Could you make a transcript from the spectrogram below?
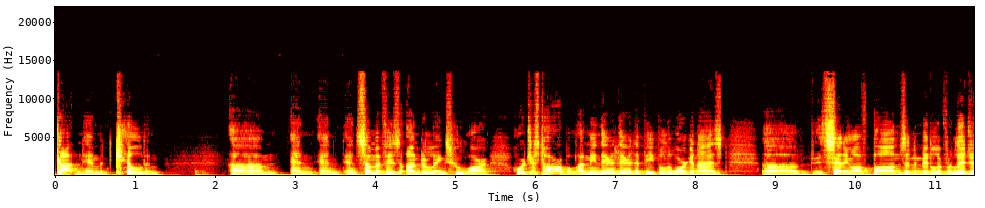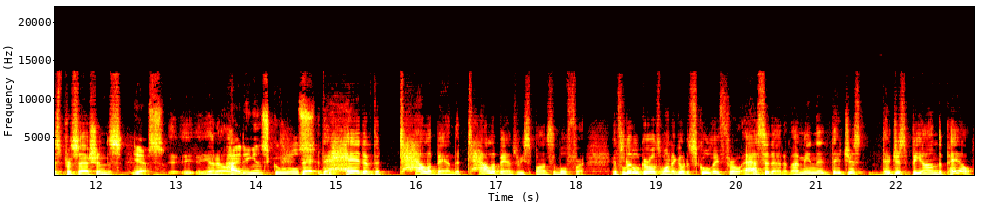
gotten him and killed him. Um, and, and, and some of his underlings who are, who are just horrible. I mean, they're, they're the people who organized uh, setting off bombs in the middle of religious processions. Yes. You know, Hiding in schools. the, the head of the Taliban, the Taliban's responsible for, if little girls want to go to school, they throw acid at them. I mean, they're, they're just, they're just beyond the pale.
